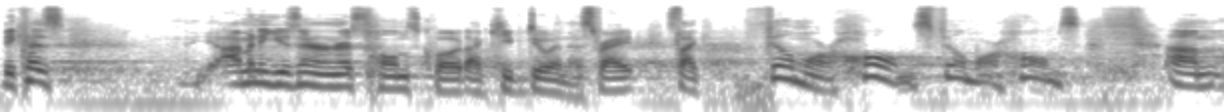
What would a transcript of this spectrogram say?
Because I'm going to use an Ernest Holmes quote. I keep doing this, right? It's like, Fillmore Holmes, Fillmore Holmes. Um,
